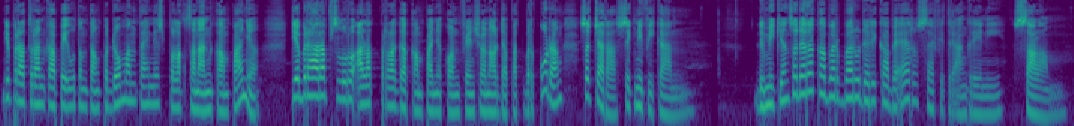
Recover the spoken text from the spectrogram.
di peraturan KPU tentang pedoman teknis pelaksanaan kampanye. Dia berharap seluruh alat peraga kampanye konvensional dapat berkurang secara signifikan. Demikian saudara kabar baru dari KBR, saya Fitri Anggreni. Salam.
